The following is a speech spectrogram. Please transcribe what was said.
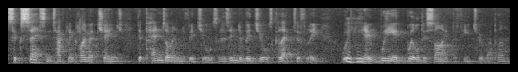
success in tackling climate change depends on individuals, and as individuals collectively, we, mm-hmm. you know, we will decide the future of our planet.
